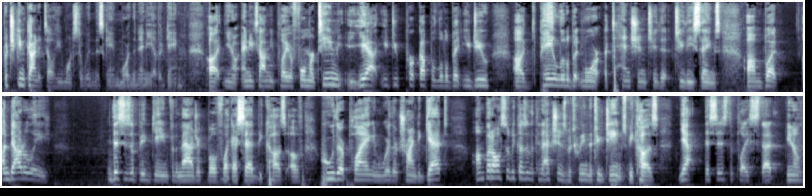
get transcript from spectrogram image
But you can kind of tell he wants to win this game more than any other game. Uh, you know, anytime you play a former team, yeah, you do perk up a little bit. You do uh, pay a little bit more attention to the to these things. Um, but undoubtedly, this is a big game for the Magic, both, like I said, because of who they're playing and where they're trying to get, um, but also because of the connections between the two teams. Because, yeah, this is the place that, you know,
